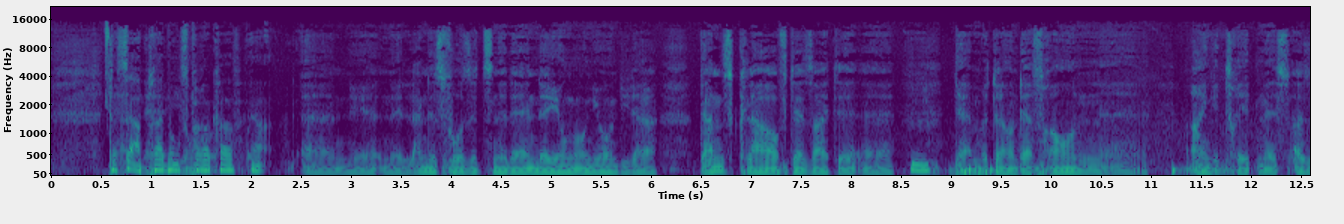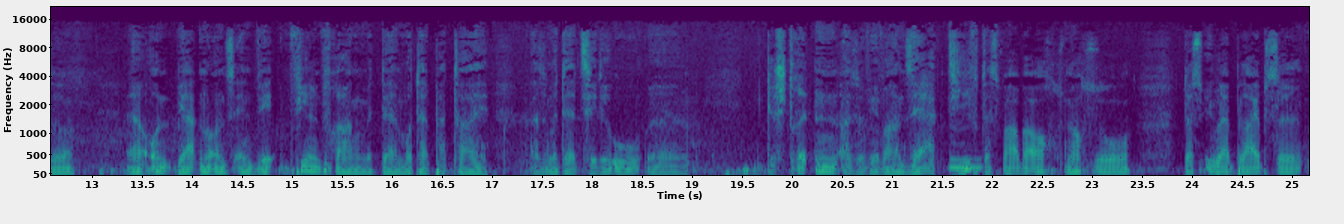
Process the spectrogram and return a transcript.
das ist der eine Abtreibungsparagraph, ja. äh, eine, eine Landesvorsitzende der in der Jungen Union, die da ganz klar auf der Seite äh, Hm. der Mütter und der Frauen äh, eingetreten ist. Also äh, und wir hatten uns in vielen Fragen mit der Mutterpartei, also mit der CDU äh, gestritten. Also wir waren sehr aktiv. Mhm. Das war aber auch noch so das Überbleibsel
